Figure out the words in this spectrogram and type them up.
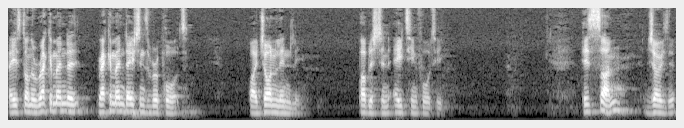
based on the recommendations of a report by John Lindley, published in 1840. His son, Joseph,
